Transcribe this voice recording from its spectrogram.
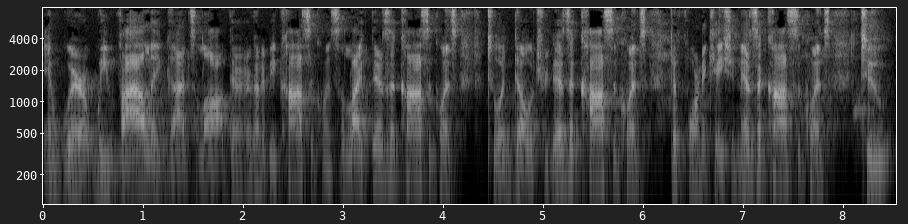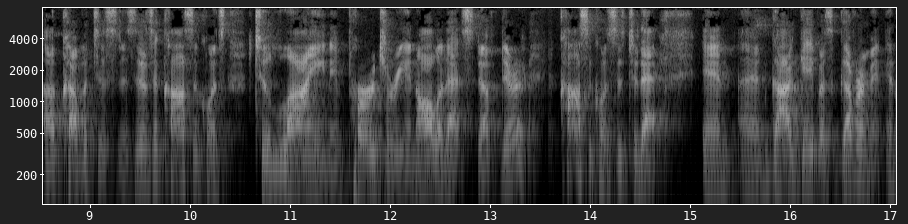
And where we violate God's law, there are going to be consequences. Like there's a consequence to adultery, there's a consequence to fornication, there's a consequence to uh, covetousness, there's a consequence to lying and perjury and all of that stuff. There are consequences to that. And, and God gave us government in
